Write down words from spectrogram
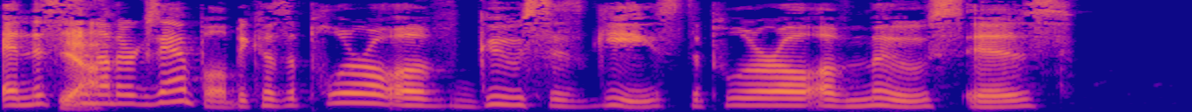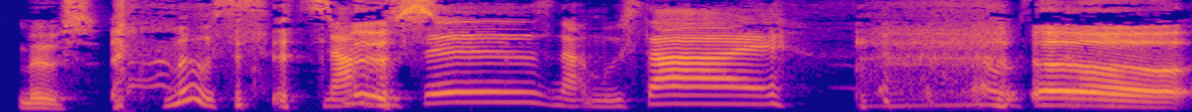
And this Yeah. is another example because the plural of goose is geese. The plural of moose is moose. moose. Not moose. mooses, not moosei. So silly. Oh,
